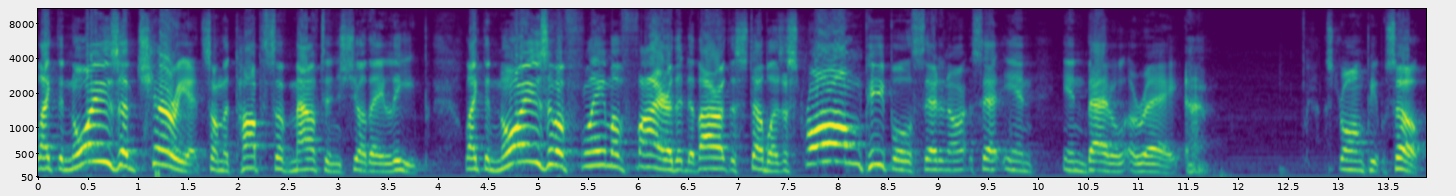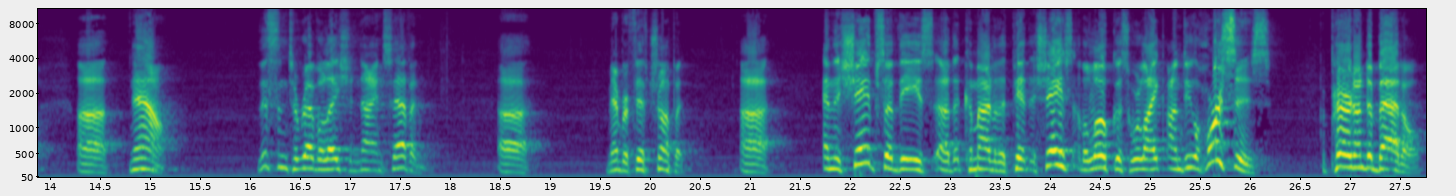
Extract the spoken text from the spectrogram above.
Like the noise of chariots on the tops of mountains shall they leap. Like the noise of a flame of fire that devoureth the stubble, as a strong people set in, set in, in battle array. strong people. So, uh, now, listen to Revelation 9 7. Uh, remember, fifth trumpet. Uh, and the shapes of these uh, that come out of the pit, the shapes of the locusts were like unto horses prepared unto battle.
